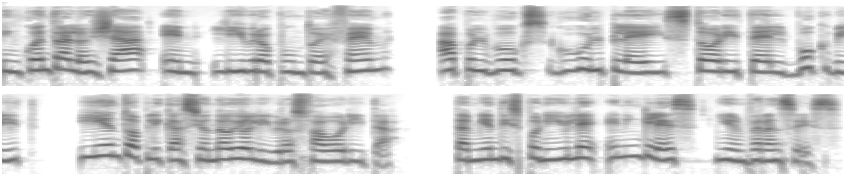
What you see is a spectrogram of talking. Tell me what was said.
Encuéntralo ya en libro.fm, Apple Books, Google Play, Storytel, BookBeat y en tu aplicación de audiolibros favorita. También disponible en inglés y en francés.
